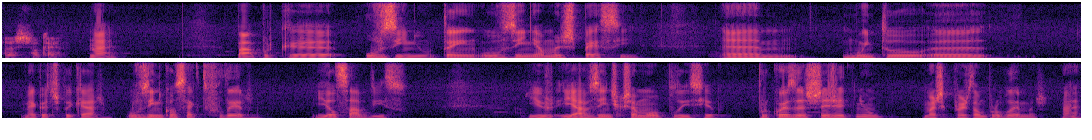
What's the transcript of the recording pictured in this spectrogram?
Pois, ok. não é? Pá, porque o vizinho tem. O vizinho é uma espécie ahm, muito. ah, como é que eu te explicar? O vizinho consegue te foder. E ele sabe disso. E, e há vizinhos que chamam a polícia por coisas sem jeito nenhum, mas que depois dão problemas, não é?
